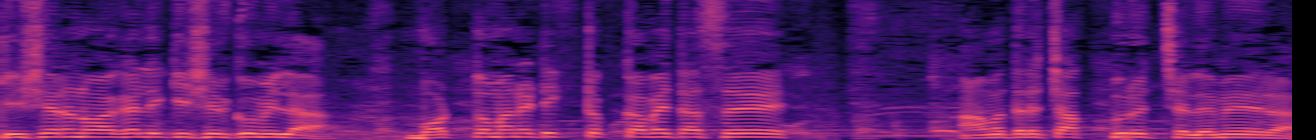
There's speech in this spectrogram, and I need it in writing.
কিসের নোয়াখালী কিসের কুমিলা বর্তমানে টিকটক কাবাইতাছে আমাদের চাঁদপুরের ছেলেমেয়েরা।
